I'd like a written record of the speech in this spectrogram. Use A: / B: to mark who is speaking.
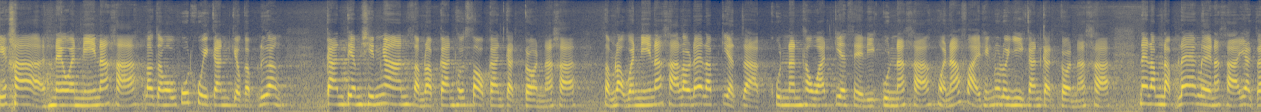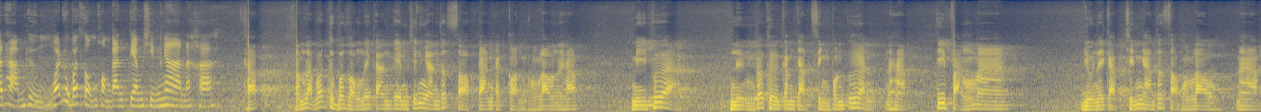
A: ดีค่ะ ในวันนี้นะคะ เราจะมาพูดคุยกันเกี่ยวกับเรื่อง การเตรียมชิ้นงานสำหรับการทดสอบการกัดกร่อนนะคะสำหรับวันนี้นะคะ เราได้รับเกียรติจากคุณนันทวัฒน์เกียรติเสรีกุลนะคะ หัวหน้าฝ่ายเทคโนโลยีการกัดกร่อนนะคะ ในลำดับแรกเลยนะคะ อยากจะถามถึงวัตถุประสงค์ของการเตรียมชิ้นงานนะคะ
B: ครับสำหรับวัตถุประสงค์ในการเตรียมชิ้นงานทดสอบการกัดกร่อนของเรานะครับ มีเพื่อหนึ่งก็คือกำจัดสิ่งปนเปื้อนนะครับ ที่ฝังมา อยู่ในกับชิ้นงานทดสอบของเรานะครับ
